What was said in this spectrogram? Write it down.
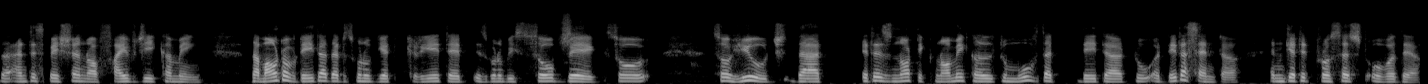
the anticipation of 5G coming. The amount of data that is going to get created is going to be so big, so so huge that it is not economical to move that data to a data center and get it processed over there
